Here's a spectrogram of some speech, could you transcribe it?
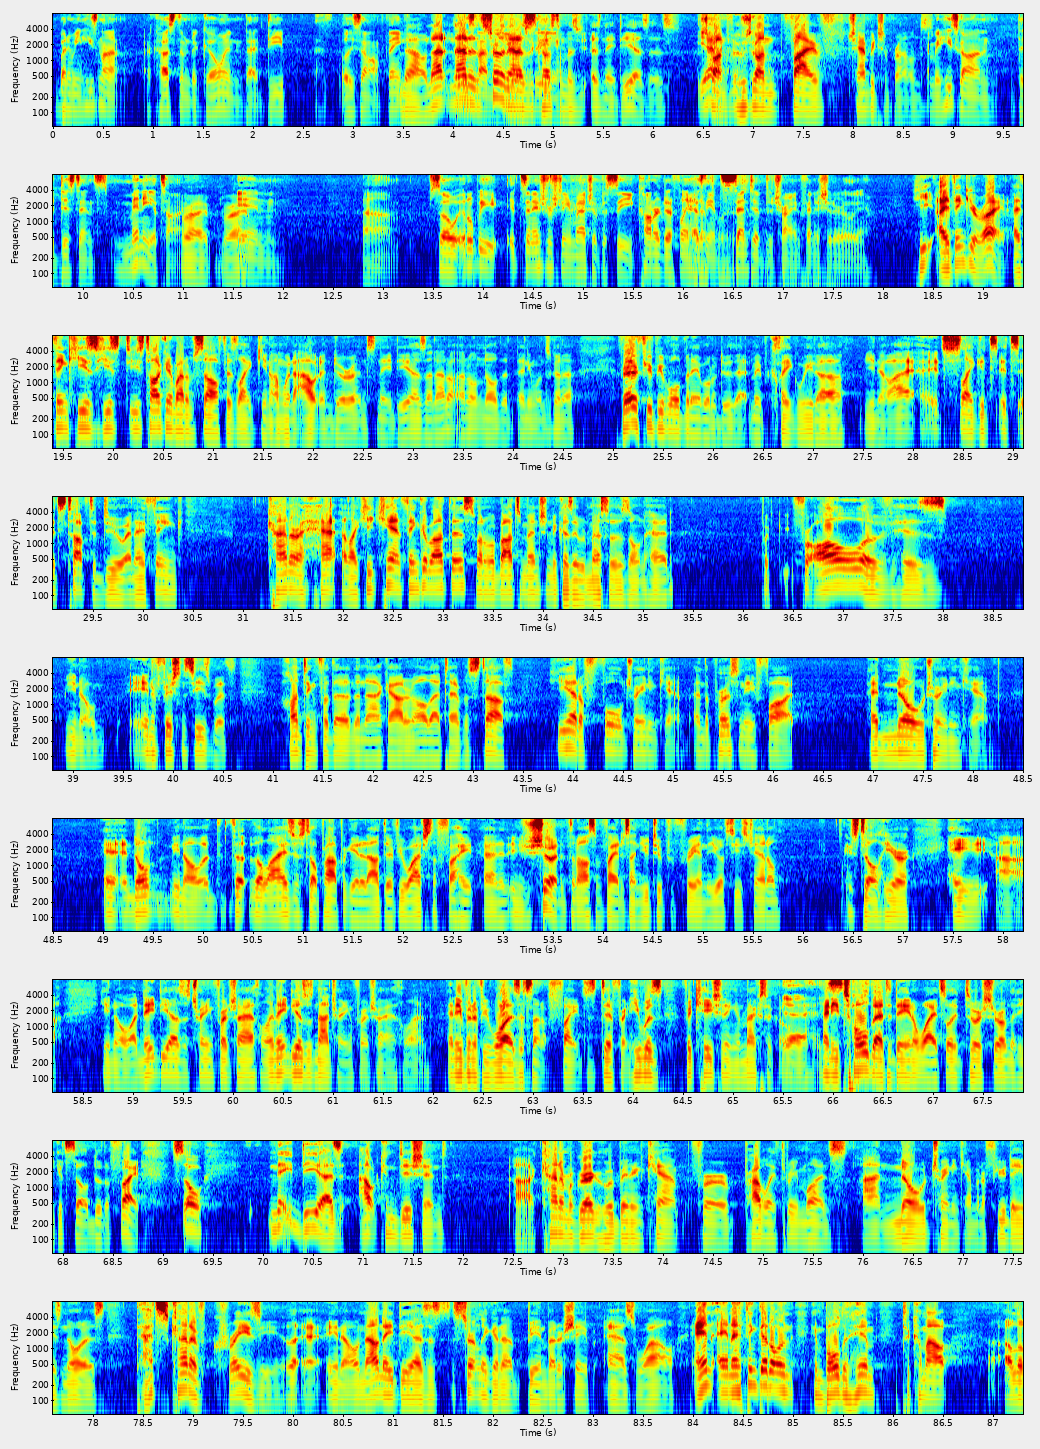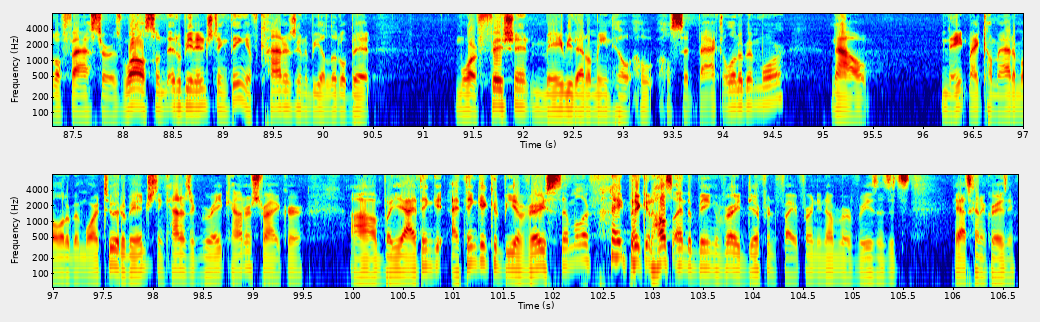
but I mean, he's not accustomed to going that deep. At least I don't think. No, not not as, not certainly not as accustomed as, as Nate Diaz is. Who's Yeah. gone, who's gone five championship rounds. I mean, he's gone the distance many a time. right. Right. And, um, so it'll be it's an interesting matchup to see. Conor definitely Yeah, has definitely the is. incentive to try and finish it early. He, I think you're right. I think he's he's he's talking about himself as like you know I'm going to out endurance Nate Diaz, and I don't I don't know that anyone's going to. Very few people have been able to do that. Maybe Clay Guida. You know, I it's like it's it's it's tough to do, and I think Conor had like he can't think about this what I'm about to mention because it would mess with his own head. But for all of his, you know, inefficiencies with hunting for the the knockout and all that type of stuff, he had a full training camp, and the person he fought had no training camp. And, and don't you know the, the lies are still propagated out there. If you watch the fight, and, and you should, it's an awesome fight. It's on YouTube for free on the UFC's channel. You still hear, hey, uh, you know, uh, Nate Diaz is training for a triathlon. Nate Diaz was not training for a triathlon, and even if he was, it's not a fight. It's different. He was vacationing in Mexico, Yeah, and he told that to Dana White so to assure him that he could still do the fight. So Nate Diaz outconditioned uh, Conor McGregor, who had been in camp for probably three months on no training camp and a few days' notice. That's kind of crazy, Uh, you know. Now Nate Diaz is certainly going to be in better shape as well, and and I think that'll embolden him to come out a little faster as well. So it'll be an interesting thing if Conor's going to be a little bit more efficient. Maybe that'll mean he'll, he'll he'll sit back a little bit more. Now Nate might come at him a little bit more too. It'll be interesting. Conor's a great counter striker. Uh, but yeah, I think it, I think it could be a very similar fight, but it could also end up being a very different fight for any number of reasons. It's yeah, it's kind of crazy.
